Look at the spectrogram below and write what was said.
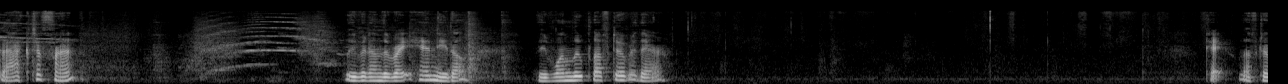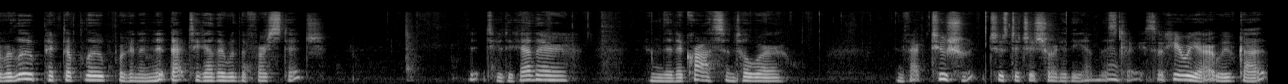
back to front, leave it on the right hand needle, leave one loop left over there, Okay, leftover loop, picked up loop. We're going to knit that together with the first stitch. Knit two together and then across until we're, in fact, two, two stitches short of the end this okay, time. so here we are. We've got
